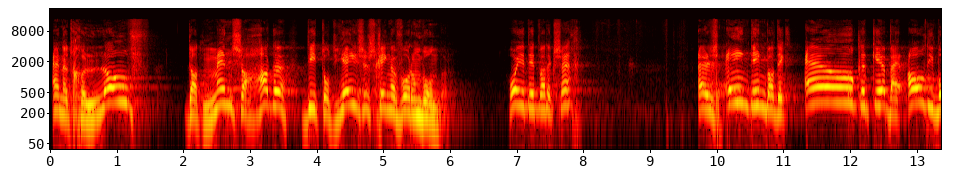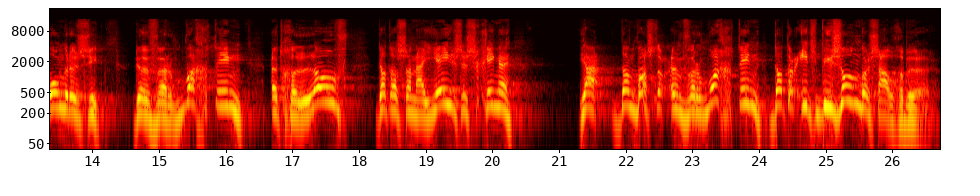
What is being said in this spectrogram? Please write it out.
en het geloof dat mensen hadden die tot Jezus gingen voor een wonder. Hoor je dit wat ik zeg? Er is één ding wat ik elke keer bij al die wonderen zie. De verwachting, het geloof dat als ze naar Jezus gingen, ja, dan was er een verwachting dat er iets bijzonders zou gebeuren.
